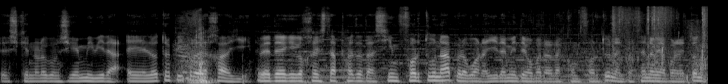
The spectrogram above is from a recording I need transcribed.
Es que no lo conseguí en mi vida. El otro pico lo he dejado allí. Voy a tener que coger estas patatas sin fortuna Pero bueno, allí también tengo patatas con fortuna Entonces no me voy a poner tonto.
